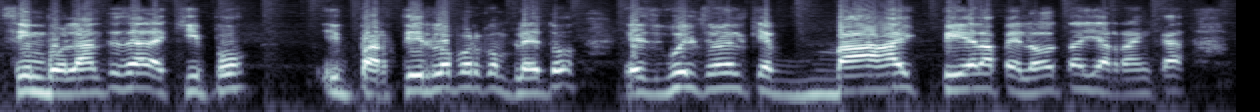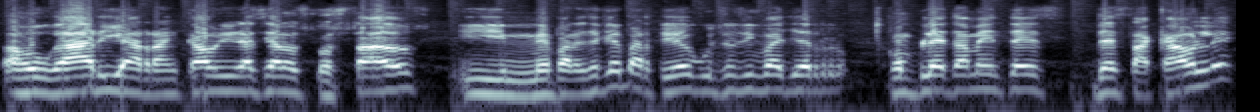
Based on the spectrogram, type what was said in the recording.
sin volantes al equipo y partirlo por completo, es Wilson el que baja y pide la pelota y arranca a jugar y arranca a abrir hacia los costados. Y me parece que el partido de Wilson sí fue ayer completamente destacable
